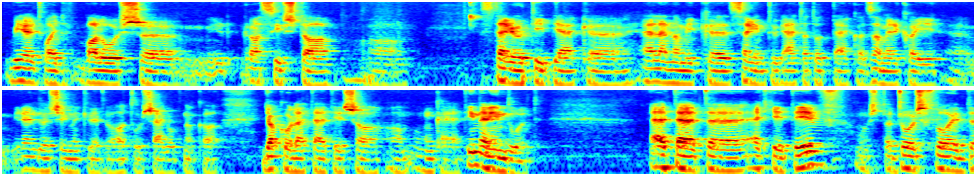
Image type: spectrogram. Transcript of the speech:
vélt vagy valós rasszista a sztereotípiák ellen, amik szerintük átadották az amerikai rendőrségnek, illetve a hatóságoknak a gyakorlatát és a, a munkáját. Innen indult. Eltelt egy-két év, most a George Floyd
